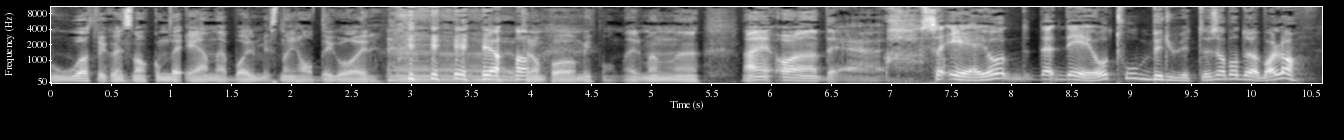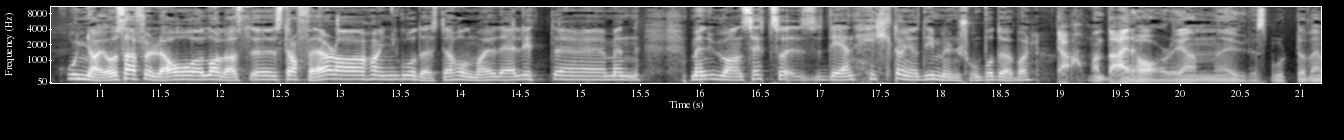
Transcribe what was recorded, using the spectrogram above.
god at vi kan snakke om det ene ballmissen han hadde i går, eh, Ja. frampå midtbanen. Men eh, nei, og det Så er jo det, det er jo to Brutuser på dødball, da. Kunne jo selvfølgelig ha laga straffe der, da, han godeste Holmar. Det er litt eh, Men, men uansett, så det er en helt annen dimensjon på dødball. Ja, men der har du igjen Eurosport, og de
